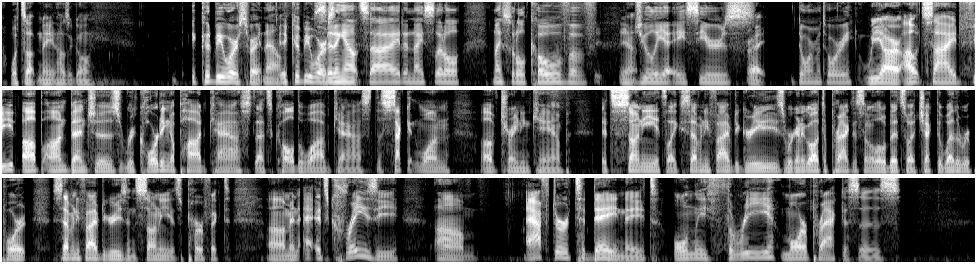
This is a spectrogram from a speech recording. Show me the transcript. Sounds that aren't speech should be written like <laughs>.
What's up, Nate? How's it going? It could be worse right now. It could be worse. Sitting outside a nice little, nice little cove of yeah. Julia A. Sears Right. dormitory. We are outside, feet up on benches, recording a podcast that's called the Wobcast, the second one of training camp. It's sunny. It's like 75 degrees. We're going to go out to practice in a little bit. So I checked the weather report 75 degrees and sunny. It's perfect. Um, and it's crazy. Um, after today, Nate, only three more practices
